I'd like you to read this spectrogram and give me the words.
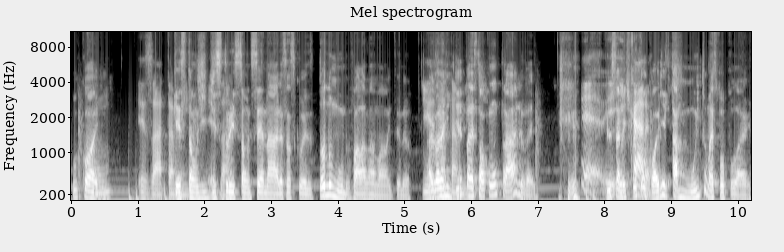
o COD. Com Exatamente. Questão de destruição de cenário, essas coisas. Todo mundo falava mal, entendeu? Exatamente. Agora hoje em dia parece ao contrário, velho. É, Justamente e, cara, porque o COD ele tá muito mais popular.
